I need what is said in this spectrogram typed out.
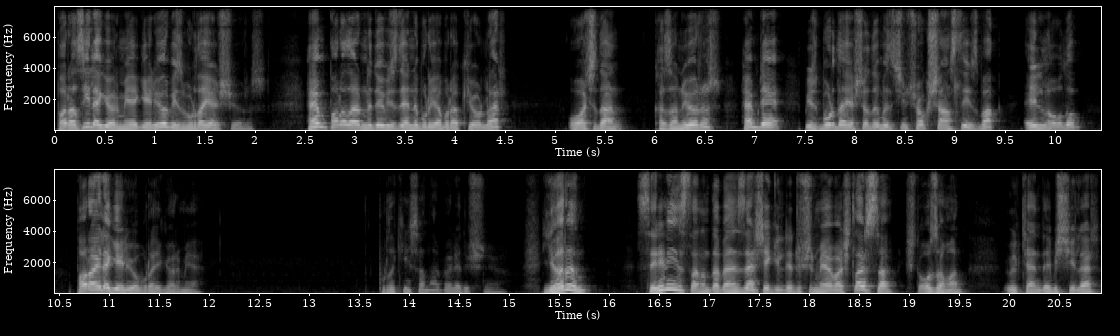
parasıyla görmeye geliyor, biz burada yaşıyoruz. Hem paralarını, dövizlerini buraya bırakıyorlar. O açıdan kazanıyoruz. Hem de biz burada yaşadığımız için çok şanslıyız. Bak elin oğlu parayla geliyor burayı görmeye. Buradaki insanlar böyle düşünüyor. Yarın senin insanın da benzer şekilde düşünmeye başlarsa işte o zaman ülkende bir şeyler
